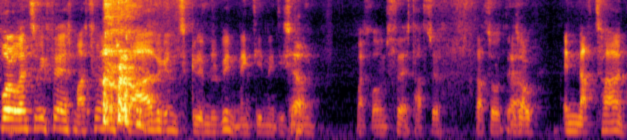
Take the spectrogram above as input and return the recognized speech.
But I went to my first match when I was five against Grimsby in 1997. Michael Owen's first hat trick. That's all. Yeah. So in that time,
